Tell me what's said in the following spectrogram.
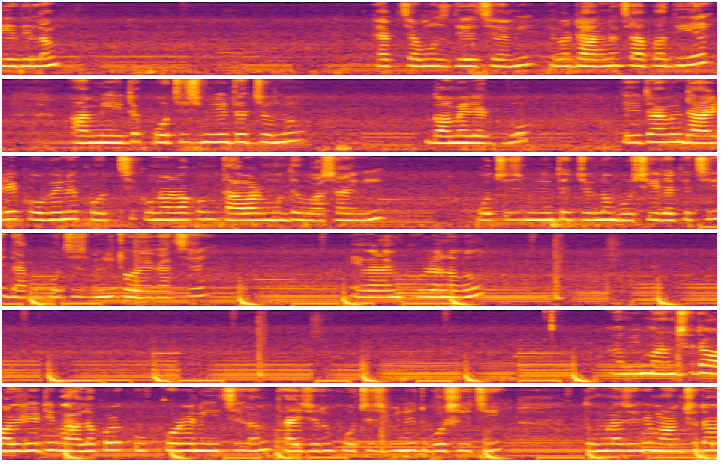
দিয়ে দিলাম। এক চামচ দিয়েছি আমি। এবার ঢাকনা চাপা দিয়ে আমি এটা পঁচিশ মিনিটের জন্য দমে রাখব। এটা আমি ডাইরেক্ট ওভেনে করছি, কোনো রকম তাওয়ার মধ্যে বসাইনি। পঁচিশ মিনিটের জন্য বসিয়ে রেখেছি। দেখো পঁচিশ মিনিট হয়ে গেছে। এবার আমি খুলে নেব। আমি মাংসটা অলরেডি ভালো করে কুক করে নিয়েছিলাম, তাই জন্য পঁচিশ মিনিট বসিয়েছি তোমরা যদি মাংসটা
